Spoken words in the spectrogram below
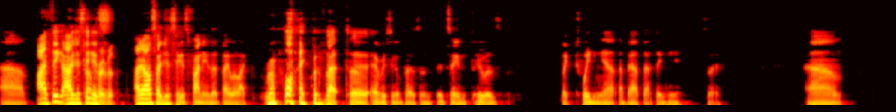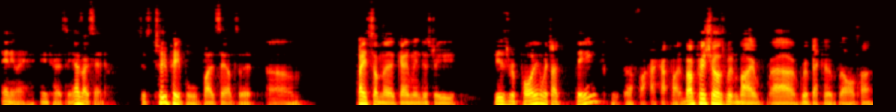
um, I think I just Can't think it's it. I also just think it's funny that they were like replying with that to every single person it seemed who was like tweeting out about that thing here. So, um, anyway, interesting. As I said, just two people by the sounds of it, um, based on the game industry is reporting, which I think oh, fuck, I can't find it, but I'm pretty sure it was written by uh, Rebekah Valentine.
